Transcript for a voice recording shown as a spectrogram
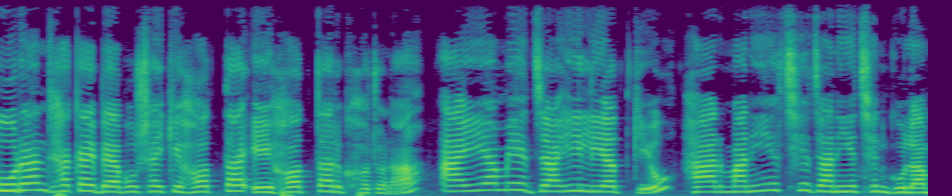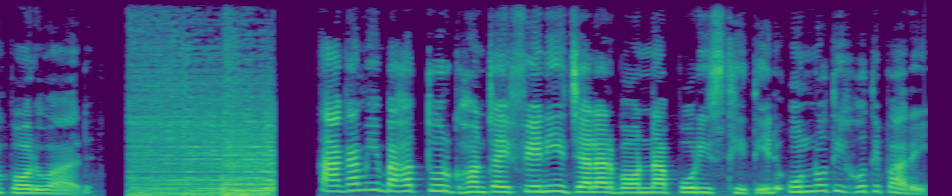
পুরান ঢাকায় ব্যবসায়ীকে হত্যা, এ হত্যার ঘটনা, আইয়ামে জাহিলিয়াতকেও হার মানিয়েছে, জানিয়েছেন গোলাম পরোয়ার। আগামী বাহাত্তর ঘন্টায় ফেনী জেলার বন্যা পরিস্থিতির উন্নতি হতে পারে।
